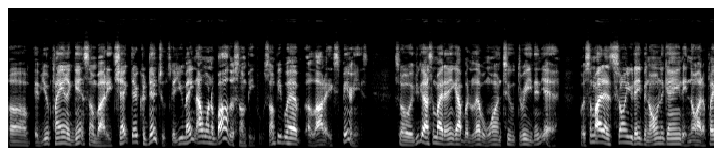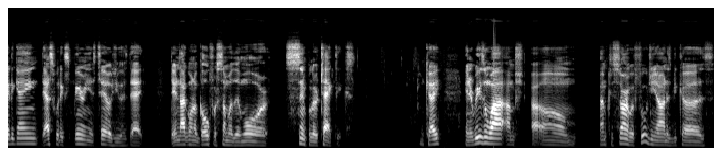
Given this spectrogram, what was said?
uh, if you're playing against somebody, check their credentials because you may not want to bother some people. Some people have a lot of experience. So if you got somebody that ain't got but level one, two, three, then yeah. But somebody that's showing you they've been on the game, they know how to play the game, that's what experience tells you is that they're not going to go for some of the more simpler tactics. Okay? And the reason why I'm uh, um I'm concerned with Fujian is because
